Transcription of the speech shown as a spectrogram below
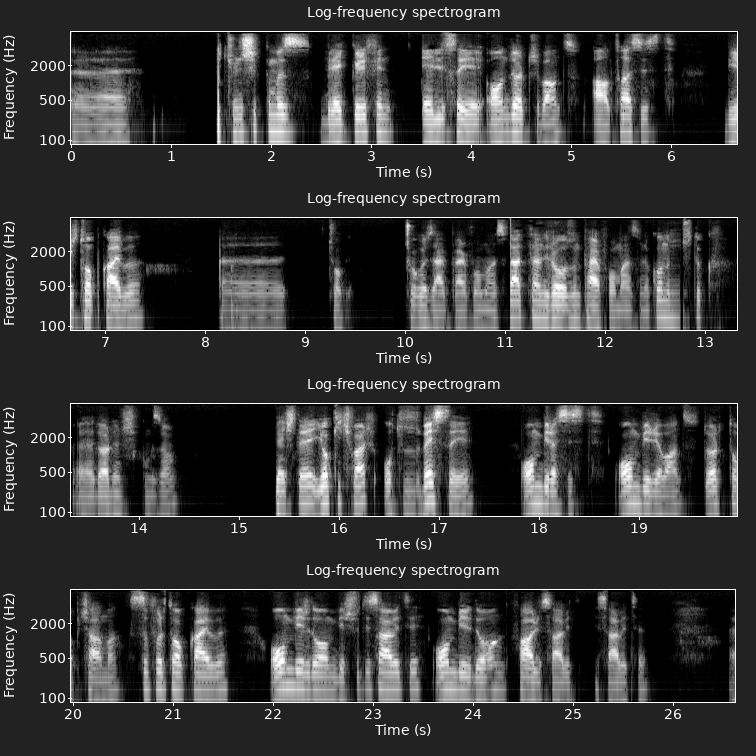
Ee, üçüncü şıkkımız Blake Griffin 50 sayı, 14 rebound, 6 asist, 1 top kaybı. Ee, çok çok özel bir performans. Zaten Rose'un performansını konuştuk. Ee, dördüncü şıkkımız o. Beşte Jokic var. 35 sayı, 11 asist, 11 rebound, 4 top çalma, 0 top kaybı, 11'de 11 şut isabeti, 11'de 10 faul isabet, isabeti. Ee,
